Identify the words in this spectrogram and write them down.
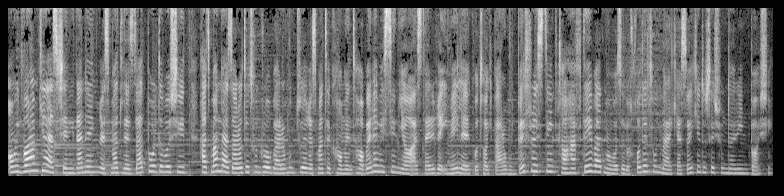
امیدوارم که از شنیدن این قسمت لذت برده باشید. حتما نظراتتون رو برامون توی قسمت کامنت ها بنویسین یا از طریق ایمیل کوتاک برامون بفرستین. تا هفته بعد مواظب خودتون و کسایی که دوستشون دارین باشین.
